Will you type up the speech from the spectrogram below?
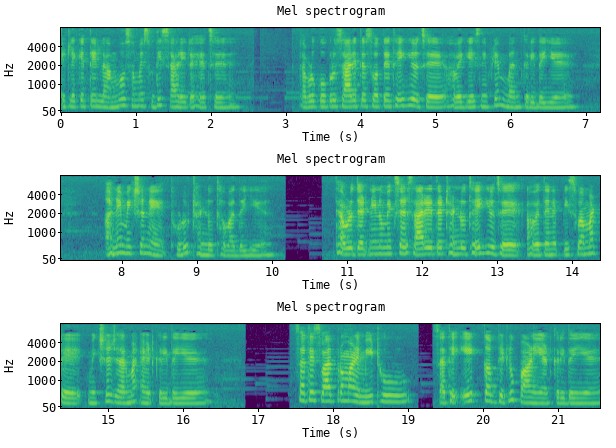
એટલે કે તે લાંબો સમય સુધી સારી રહે છે. તો આપણું કોપરું સારી રીતે સોતે થઈ ગયું છે. હવે ગેસની ફ્લેમ બંધ કરી દઈએ. અને મિક્સરને થોડું ઠંડુ થવા દઈએ. તો આપણું ચટણીનું મિક્સર સારી રીતે ઠંડુ થઈ ગયું છે. હવે તેને પીસવા માટે મિક્સર જારમાં એડ કરી દઈએ. સાથે સ્વાદ પ્રમાણે મીઠું, સાથે એક કપ જેટલું પાણી એડ કરી દઈએ.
